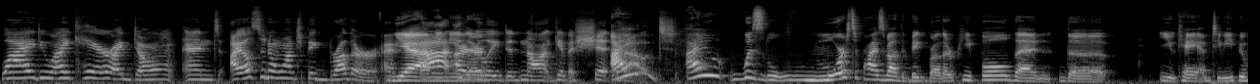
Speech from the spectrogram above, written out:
"Why do I care? I don't." And I also don't watch Big Brother, and Yeah, that I really did not give a shit I about. I was more surprised about the Big Brother people than the UK MTV people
